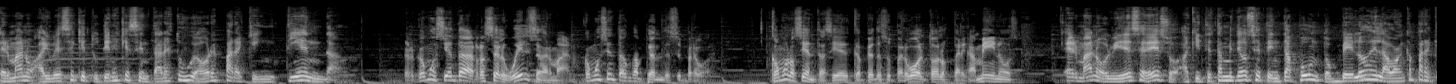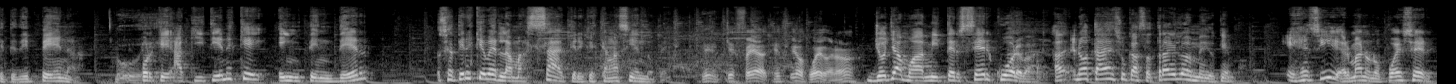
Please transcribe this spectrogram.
Hermano, hay veces que tú tienes que sentar a estos jugadores para que entiendan. Pero ¿cómo sienta a Russell Wilson, hermano? ¿Cómo sienta un campeón de Super Bowl? ¿Cómo lo sienta si es el campeón de Super Bowl, todos los pergaminos? Hermano, olvídese de eso. Aquí te están metiendo 70 puntos. Velos de la banca para que te dé pena. Uy. Porque aquí tienes que entender, o sea, tienes que ver la masacre que están haciéndote. Qué, qué fea, qué feo juego, ¿no? Yo llamo a mi tercer quarterback. Ah, No, está en su casa, tráelo en medio tiempo. Es así, hermano, no puede ser.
